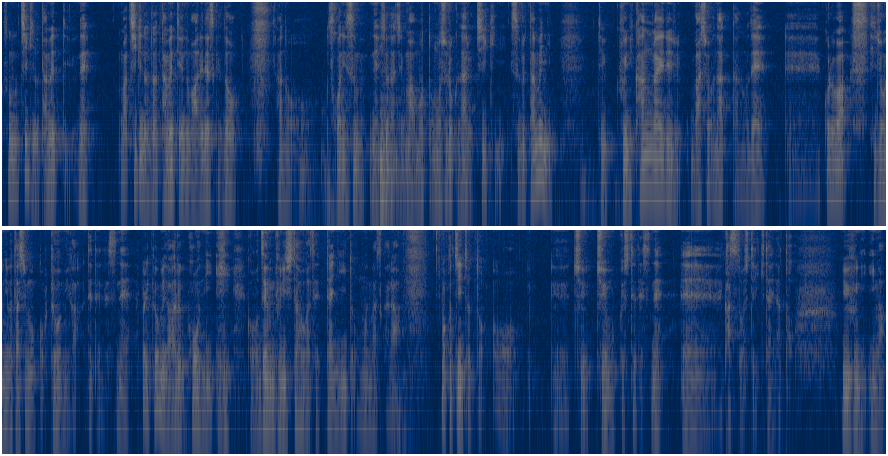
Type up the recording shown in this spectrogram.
その地域のためっていうね、まあ、地域のためっていうのもあれですけどあのそこに住む、ね、人たちが、まあ、もっと面白くなる地域にするためにっていうふうに考えれる場所になったので、えー、これは非常に私もこう興味が出てですねやっぱり興味がある方に こう全振りした方が絶対にいいと思いますから、まあ、こっちにちょっと、えー、注目してですね、えー、活動していきたいなというふうに今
